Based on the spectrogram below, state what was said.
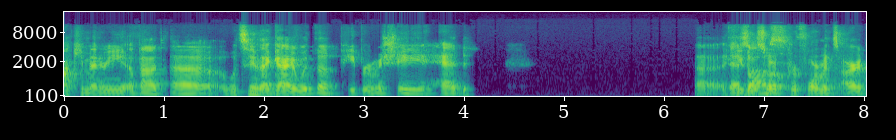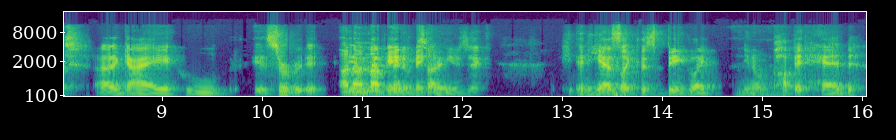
documentary about uh, what's the name of that guy with the paper mache head. Uh, he's also a performance art uh, guy who is sort of in Oh, no, that not vein of making sorry. music. And he has like this big, like you know, puppet head.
